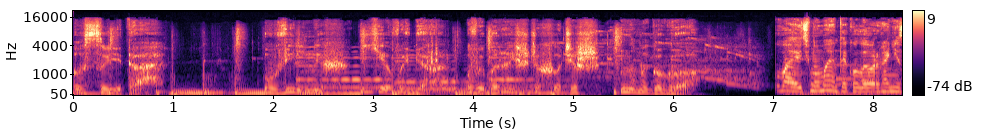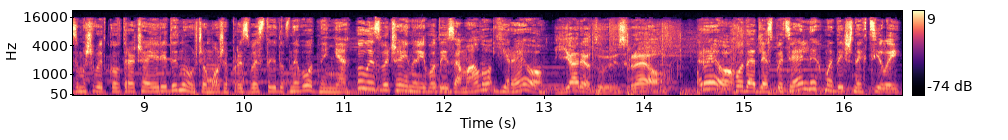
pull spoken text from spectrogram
освіта. У вільних є вибір. Вибирай, що хочеш на Мегого. Бувають моменти, коли організм швидко втрачає рідину, що може призвести до зневоднення. Коли звичайної води замало, є Рео. Я рятуюсь, Рео. Рео вода для спеціальних медичних цілей.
